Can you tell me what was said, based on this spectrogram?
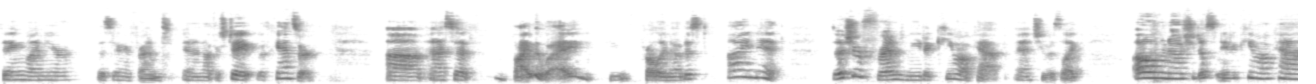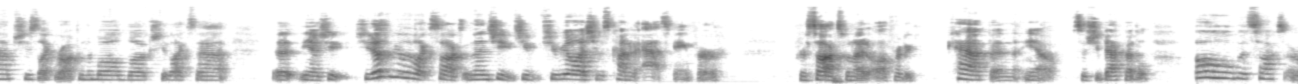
thing when you're visiting a friend in another state with cancer. Um, and I said, By the way, you've probably noticed I knit. Does your friend need a chemo cap? And she was like, Oh no, she doesn't need a chemo cap. She's like rocking the bald look. She likes that. Uh, you know, she she doesn't really like socks. And then she she she realized she was kind of asking for for socks when I'd offered a cap, and you know, so she backpedaled. Oh, but socks are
